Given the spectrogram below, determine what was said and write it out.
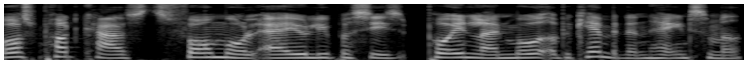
vores podcasts formål er jo lige præcis på en eller anden måde at bekæmpe den her ensomhed.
